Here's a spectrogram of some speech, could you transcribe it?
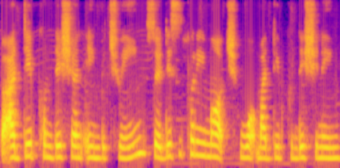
But I deep condition in between. So this is pretty much what my deep conditioning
